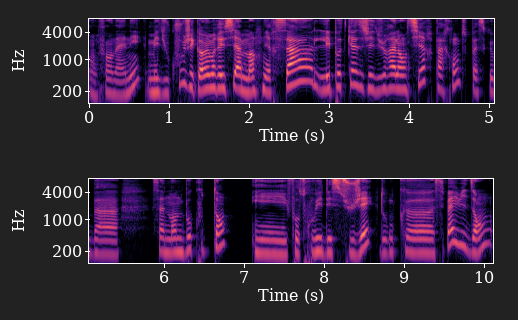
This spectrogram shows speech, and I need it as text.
en fin d'année. Mais du coup j'ai quand même réussi à maintenir ça. Les podcasts j'ai dû ralentir par contre parce que bah ça demande beaucoup de temps et il faut trouver des sujets. Donc c'est pas évident.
